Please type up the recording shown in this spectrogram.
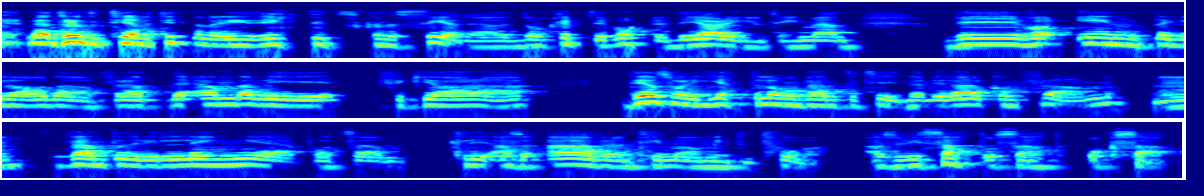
men jag tror inte tv-tittarna riktigt kunde se det. De klippte bort det, det gör ingenting. Men vi var inte glada för att det enda vi fick göra, dels var det jättelång väntetid. När vi väl kom fram Mm. väntade vi länge på att sen, alltså över en timme om inte två. Alltså vi satt och satt och satt.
